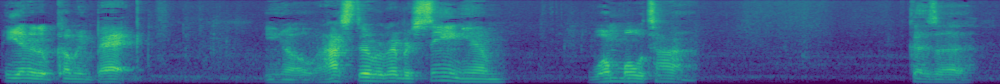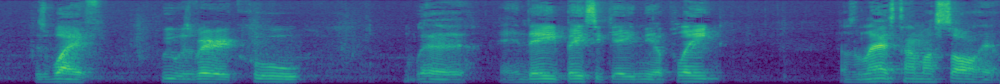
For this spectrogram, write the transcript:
He ended up coming back, you know, and I still remember seeing him one more time because uh, his wife, we was very cool, uh, and they basically gave me a plate. That was the last time I saw him.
